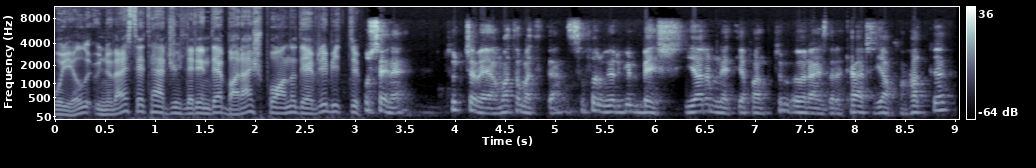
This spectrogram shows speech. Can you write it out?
Bu yıl üniversite tercihlerinde baraj puanı devri bitti. Bu sene Türkçe veya matematikten 0,5 yarım net yapan tüm öğrencilere tercih yapma hakkı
